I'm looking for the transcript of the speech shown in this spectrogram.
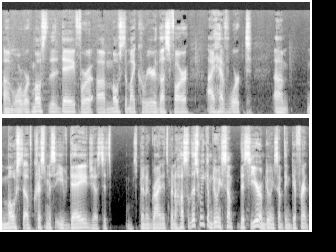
um, or work most of the day. For um, most of my career thus far, I have worked um, most of Christmas Eve day. Just it's it's been a grind. It's been a hustle. This week, I'm doing some. This year, I'm doing something different,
